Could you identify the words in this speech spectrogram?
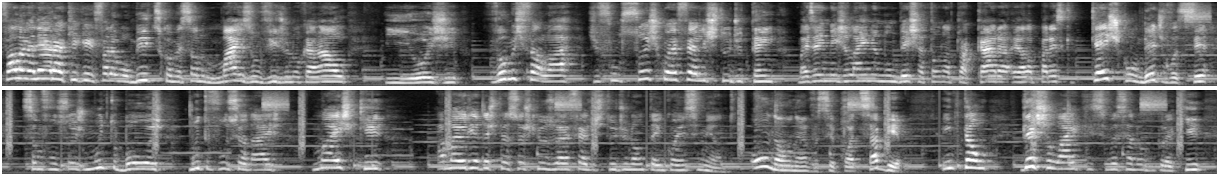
Fala galera, aqui quem fala é o Bombits, começando mais um vídeo no canal e hoje vamos falar de funções que o FL Studio tem, mas a ImageLine não deixa tão na tua cara, ela parece que quer esconder de você. São funções muito boas, muito funcionais, mas que a maioria das pessoas que usam o FL Studio não tem conhecimento. Ou não, né? Você pode saber. Então, deixa o like se você é novo por aqui,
